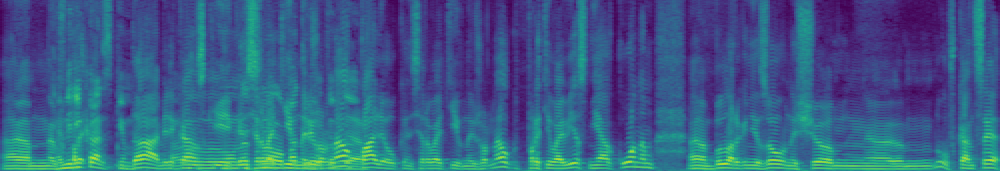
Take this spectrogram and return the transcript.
Э, американским. В, да, американский э, консервативный журнал, да. палеоконсервативный журнал, противовес неоконам, э, был организован еще э, ну, в конце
